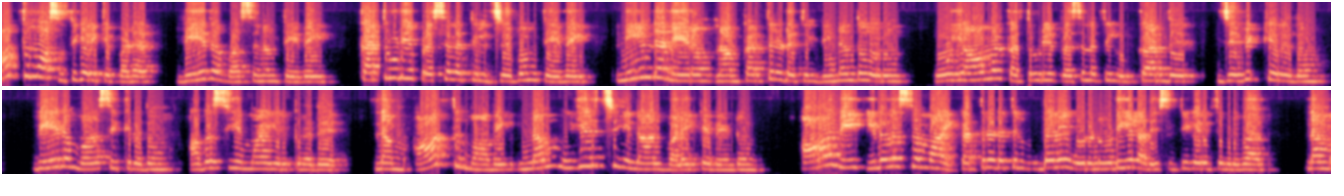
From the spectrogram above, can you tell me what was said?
ஆத்துமா சுத்திகரிக்கப்பட வேத வசனம் தேவை. கர்த்தருடைய பிரசனத்தில் ஜெபம் தேவை. நீண்ட நேரம் நாம் கர்த்தரிடத்தில் தினந்தோறும் ஓயாமல் கர்த்தருடைய பிரசனத்தில் உட்கார்ந்து ஜெபிக்கிறதும் வேதம் வாசிக்கிறதும் அவசியமாய் இருக்கிறது நம் ஆத்துமாவை நம் முயற்சியினால் வளைக்க வேண்டும். ஆவி இலவசமாய் கர்த்தரிடத்தில் உடனே ஒரு நொடியில் அதை சுத்திகரித்து விடுவார். நம்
